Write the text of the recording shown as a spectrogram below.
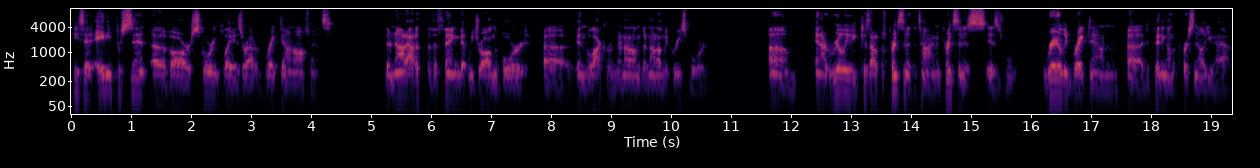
he said 80% of our scoring plays are out of breakdown offense. They're not out of the thing that we draw on the board uh, in the locker room. They're not on. They're not on the grease board. Um, and I really, because I was Princeton at the time, and Princeton is is rarely breakdown, uh, depending on the personnel you have,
